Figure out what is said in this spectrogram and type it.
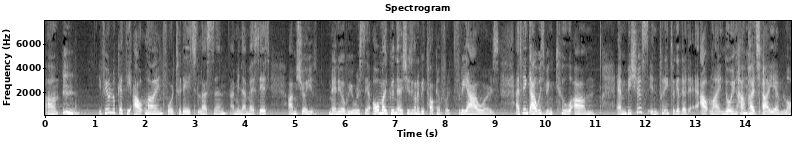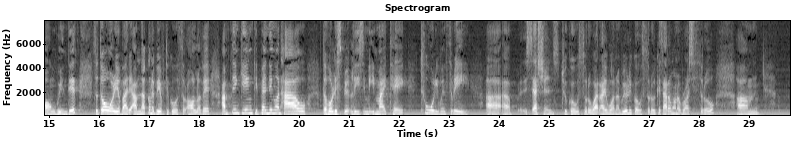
Um, if you look at the outline for today's lesson, I mean, a message, I'm sure you, many of you will say, oh my goodness, she's going to be talking for three hours. I think I was being too um, ambitious in putting together the outline, knowing how much I am long winded. So don't worry about it. I'm not going to be able to go through all of it. I'm thinking, depending on how the Holy Spirit leads me, it might take two or even three. Uh, uh, sessions to go through what I want to really go through because I don't want to rush through. Um,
